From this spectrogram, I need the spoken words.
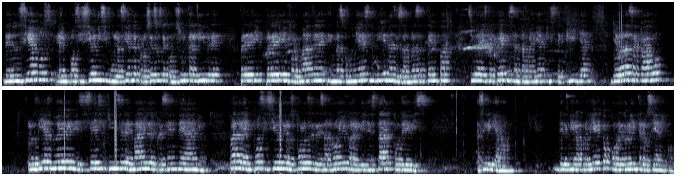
Denunciamos la imposición y simulación de procesos de consulta libre, previa, informada en las comunidades indígenas de San Blas Atempa, Ciudad de Estepec y Santa María Mixtequilla, llevadas a cabo los días 9, 16 y 15 de mayo del presente año, para la imposición de los polos de desarrollo para el bienestar PODEVIS, así le llaman, del megaproyecto Corredor Interoceánico.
